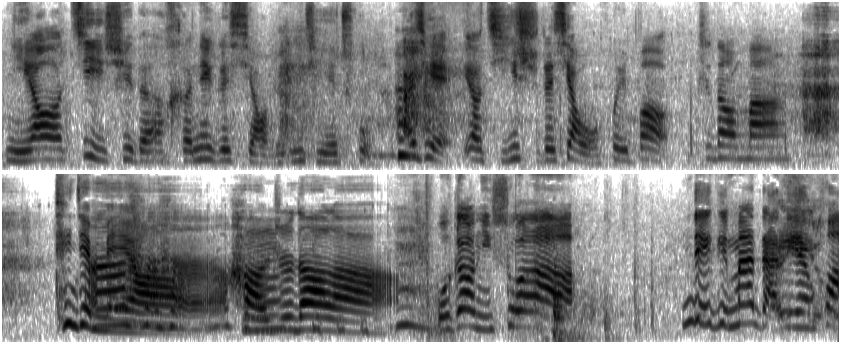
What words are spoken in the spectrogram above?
你要继续的和那个小人接触，而且要及时的向我汇报，知道吗？听见没有？好，知道了。我告诉你说啊，你得给妈打电话。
